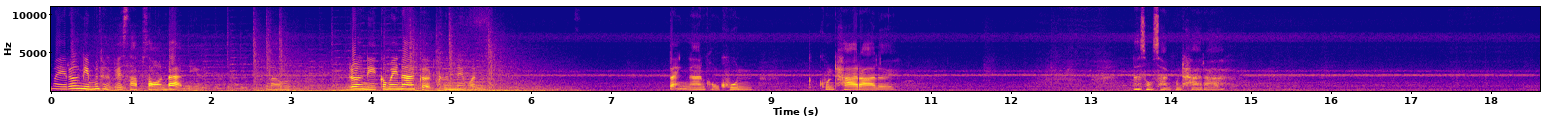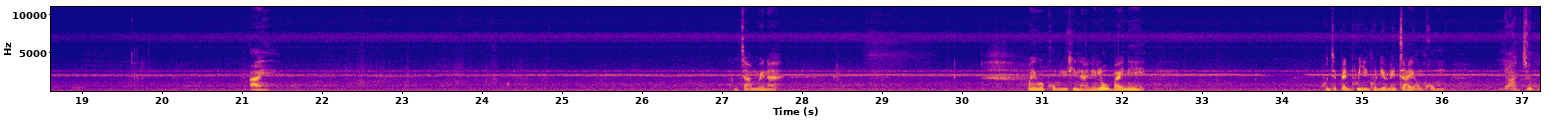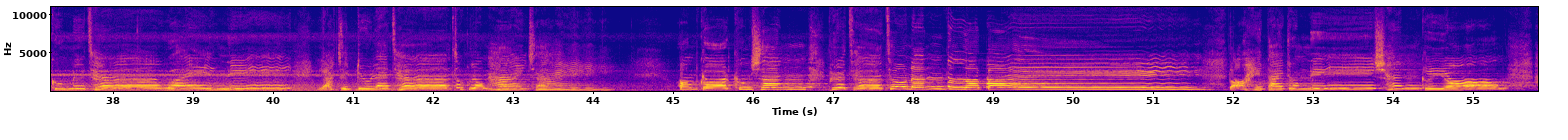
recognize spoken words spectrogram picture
ำไมเรื่องนี้มันถึงได้ซับซ้อนแบบนี้ แล้วเรื่องนี้ก็ไม่น่าเกิดขึ้นในวัน แต่งงานของคุณกับคุณทาราเลย น่าสงสารคุณทาราไอคุณจำไว้นะ ไม่ว่าผมอยู่ที่ไหนในโลกใบนี้ คุณจะเป็นผู้หญิงคนเดียวในใจของผม อยากจะกุมมือเธอไว้อย่างนี้ อยากจะดูแลเธอทุกลมหายใจอ้อมกอดของฉัน เพื่อเธอเท่านั้นตลอดไป ต่อให้ตายตรงนี้ ฉันก็ยอม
